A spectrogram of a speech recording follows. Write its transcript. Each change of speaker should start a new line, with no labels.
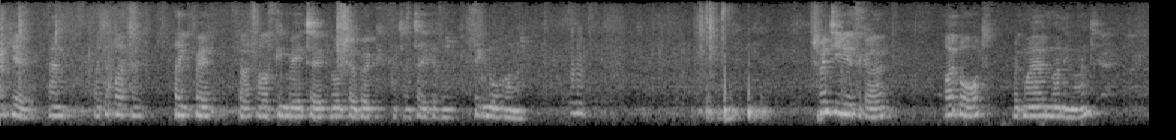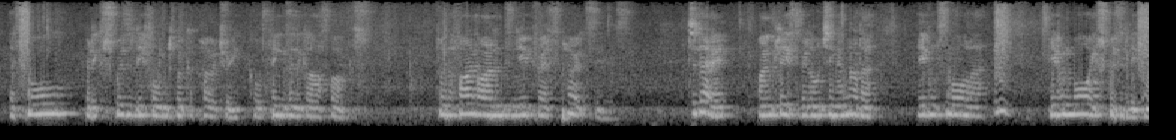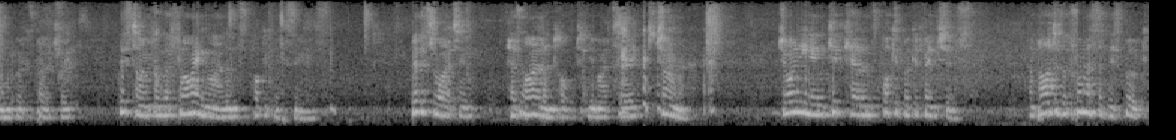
Thank you. And I'd just like to thank Beth for asking me to launch her book, which I take as a signal honour. Mm-hmm. 20 years ago, I bought, with my own money, mind, a small but exquisitely formed book of poetry called Things in a Glass Box from the Five Islands New Press Poet Series. Today, I am pleased to be launching another, even smaller, even more exquisitely formed book of poetry, this time from the Flying Islands pocketbook series. Beth's writing has island hopped, you might say, to China, joining in Kit Kelen's pocketbook adventures. And part of the promise of this book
